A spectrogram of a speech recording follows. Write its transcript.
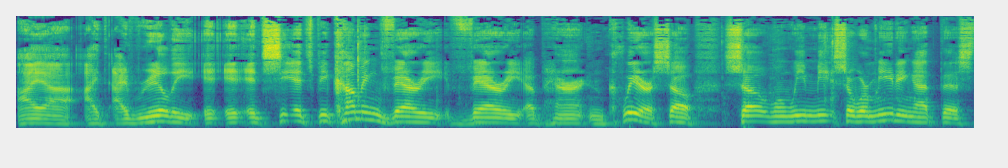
I, uh, I, I really, it, it, it's, it's becoming very, very apparent and clear. So, so when we meet, so we're meeting at this,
